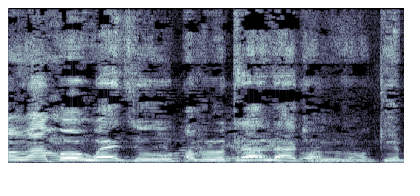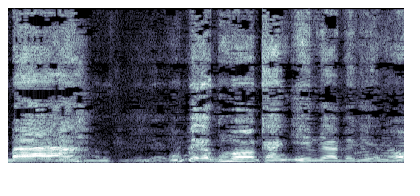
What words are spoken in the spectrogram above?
ọnwa ma onwe zo ọ bụrụ tara atọ kịba ube kuma kan je bia bege no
